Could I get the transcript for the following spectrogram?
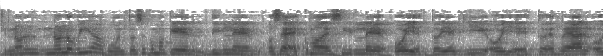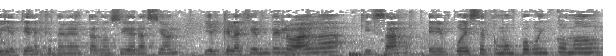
que no, no lo viva, pues. entonces como que dile, o sea, es como decirle, oye, estoy aquí, oye, esto es real, oye, tienes que tener esta consideración y el que la gente lo haga quizás eh, puede ser como un poco incómodo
